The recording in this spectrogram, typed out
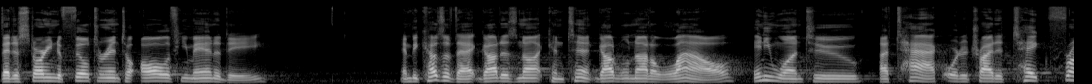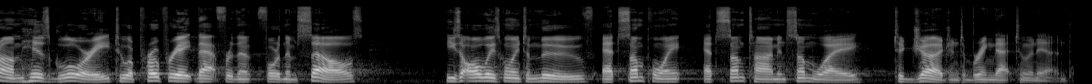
that is starting to filter into all of humanity and because of that, God is not content. God will not allow anyone to attack or to try to take from His glory to appropriate that for, them, for themselves. He's always going to move at some point, at some time, in some way to judge and to bring that to an end.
